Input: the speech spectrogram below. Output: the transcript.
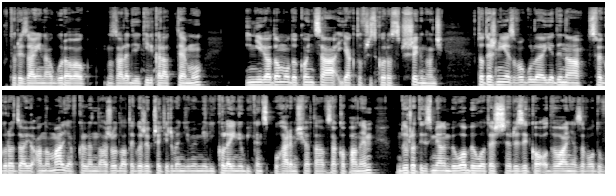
który zainaugurował no, zaledwie kilka lat temu i nie wiadomo do końca jak to wszystko rozstrzygnąć. To też nie jest w ogóle jedyna swego rodzaju anomalia w kalendarzu, dlatego że przecież będziemy mieli kolejny weekend z Pucharem Świata w Zakopanem. Dużo tych zmian było, było też ryzyko odwołania zawodów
